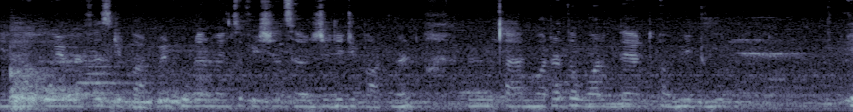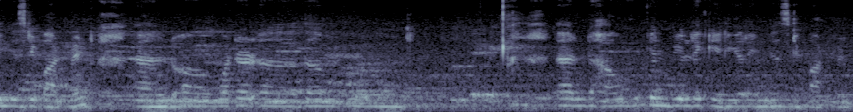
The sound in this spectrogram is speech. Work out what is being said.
in the OMFS department, Oral Maxillofacial Surgery department, mm, and what are the work that uh, we do in this department, and uh, what are uh, the um, and how we can build a career in this department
